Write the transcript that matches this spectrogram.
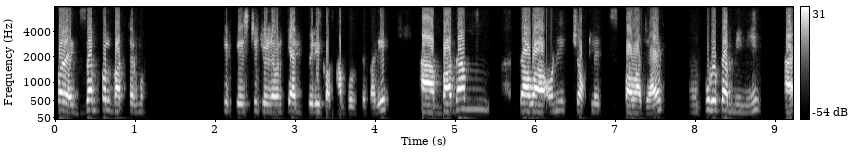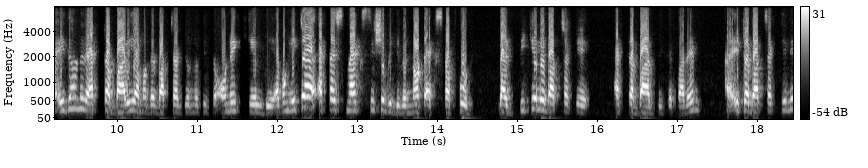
for example বাচ্চার মুখে টেস্টের জন্য যেমন ক্যাডবেরি কথা বলতে পারি। বাদাম দেওয়া অনেক চকলেট পাওয়া যায়। পুরোটা মিনি এই ধরনের একটা বাড়ি আমাদের বাচ্চার জন্য কিন্তু অনেক হেলদি এবং এটা একটা স্ন্যাক্স হিসেবে দিবেন নট এক্সট্রা ফুড লাইক বিকেলে বাচ্চাকে একটা বার দিতে পারেন। এটা বাচ্চা খেলে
